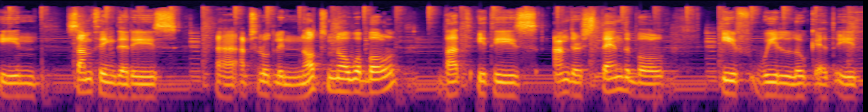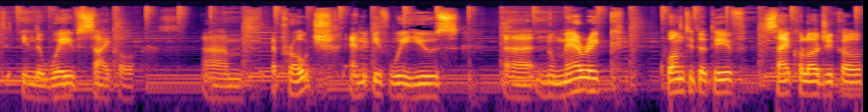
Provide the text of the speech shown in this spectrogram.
in something that is uh, absolutely not knowable, but it is understandable if we look at it in the wave cycle um, approach. And if we use uh, numeric, quantitative, psychological,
